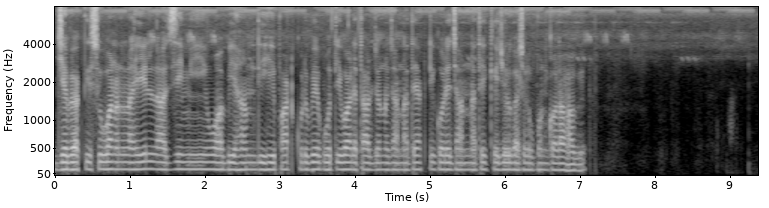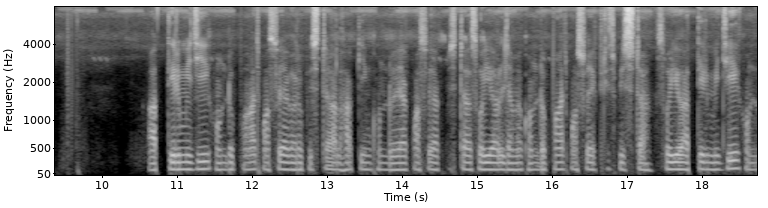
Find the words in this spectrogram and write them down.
যে ব্যক্তি সুবান আল্লাহিল আজিমি ওয়া বিহামদিহি পাঠ করবে প্রতিবারে তার জন্য জান্নাতে একটি করে জান্নাতে খেজুর গাছ রোপণ করা হবে। আর তিরমিজি খণ্ড পাঁচ, পাঁচশো এগারো পৃষ্ঠা আল হাকিম খণ্ড এক, পাঁচশো এক পৃষ্ঠা সৈয় আল জামে খণ্ড পাঁচ, পাঁচশো একত্রিশ পৃষ্ঠা সৈয় আর তিরমিজি খণ্ড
